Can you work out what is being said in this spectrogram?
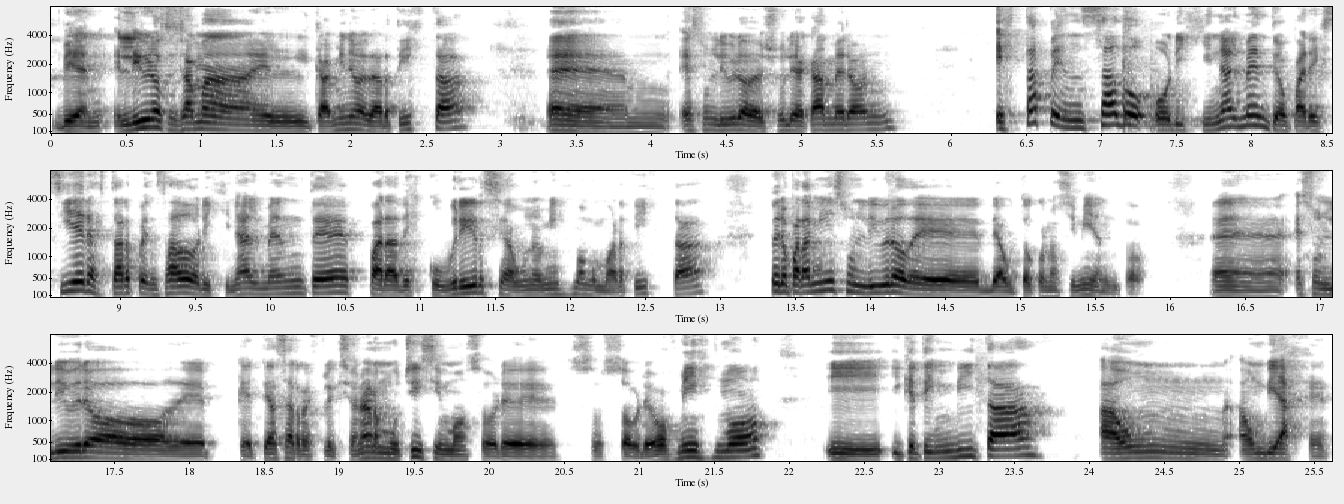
Bien, el libro se llama El Camino del Artista. Eh, es un libro de Julia Cameron, está pensado originalmente, o pareciera estar pensado originalmente para descubrirse a uno mismo como artista, pero para mí es un libro de, autoconocimiento. Eh, es un libro que te hace reflexionar muchísimo sobre, sobre vos mismo y, que te invita a un, viaje.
